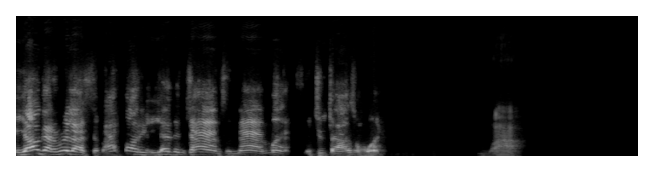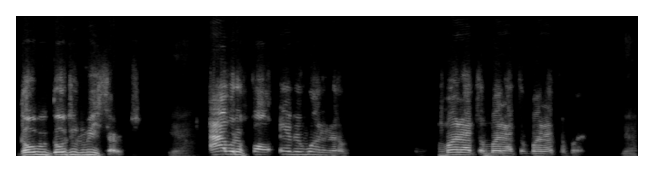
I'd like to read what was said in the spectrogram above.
And y'all got to realize something. I fought 11 times in nine months in 2001. Wow. Go go do the research. Yeah. I would have fought every one of them month after month after month after month. Yeah.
